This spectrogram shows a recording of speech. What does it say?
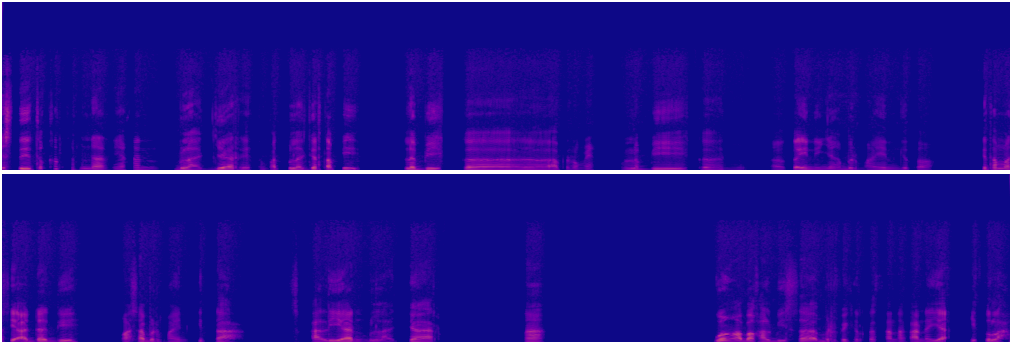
SD itu kan sebenarnya kan belajar ya tempat belajar tapi lebih ke apa namanya lebih ke eh, ke ininya bermain gitu. Kita masih ada di masa bermain kita sekalian belajar. Nah gue nggak bakal bisa berpikir ke sana karena ya itulah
